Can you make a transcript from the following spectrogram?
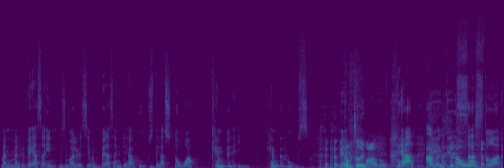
man, man bevæger sig ind, ligesom Oliver siger, man bevæger sig ind i det her hus, det her store, kæmpe, i, kæmpe hus. det kommenterede I meget på. Ja, Ah, det, det er så stort.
